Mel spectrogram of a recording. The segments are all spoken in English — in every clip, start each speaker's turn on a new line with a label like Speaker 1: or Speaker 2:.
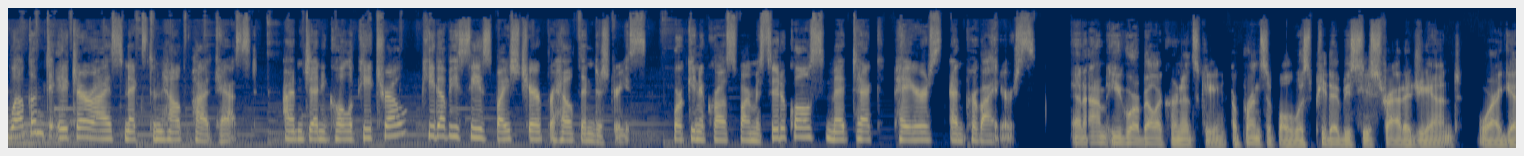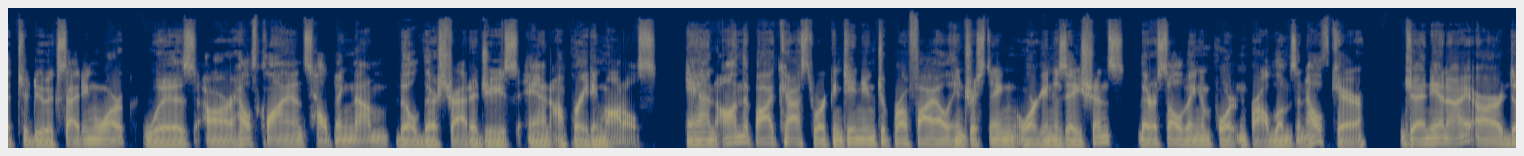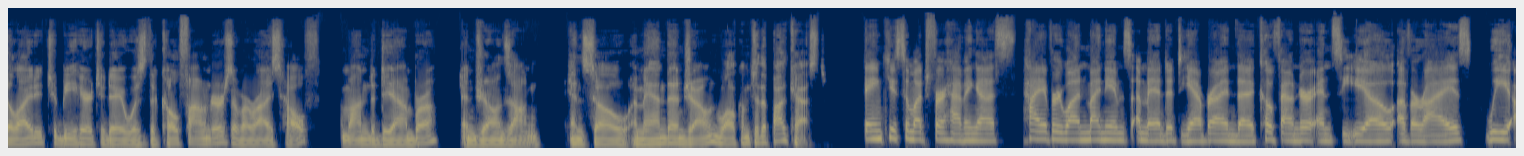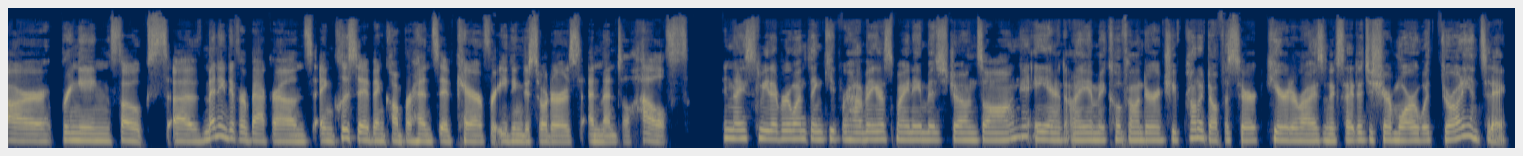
Speaker 1: Welcome to HRI's Next in Health podcast. I'm Jenny Colapetro, PwC's Vice Chair for Health Industries, working across pharmaceuticals, medtech, payers, and providers.
Speaker 2: And I'm Igor Belokrinitsky, a principal with PwC Strategy&, where I get to do exciting work with our health clients, helping them build their strategies and operating models. And on the podcast, we're continuing to profile interesting organizations that are solving important problems in healthcare Jenny and I are delighted to be here today with the co-founders of Arise Health, Amanda Diambra and Joan Zhang. And so Amanda and Joan, welcome to the podcast.
Speaker 3: Thank you so much for having us. Hi, everyone. My name's Amanda Diambra. I'm the co-founder and CEO of Arise. We are bringing folks of many different backgrounds, inclusive and comprehensive care for eating disorders and mental health.
Speaker 4: Nice to meet everyone. Thank you for having us. My name is Joan Zong, and I am a co-founder and chief product officer here at Arise and excited to share more with your audience today.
